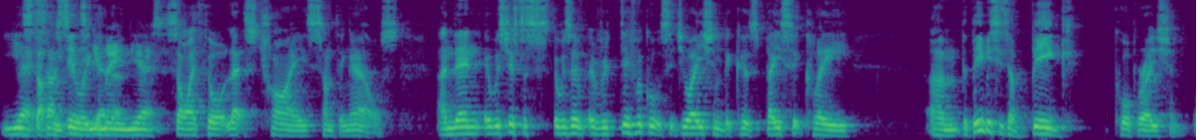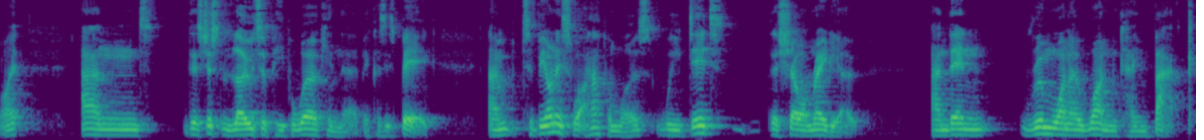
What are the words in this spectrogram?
Yes, stuff we did what together. you mean. Yes, So I thought, let's try something else. And then it was just a, it was a, a difficult situation because basically um, the BBC is a big corporation, right? And there's just loads of people working there because it's big. And to be honest, what happened was we did the show on radio, and then Room 101 came back.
